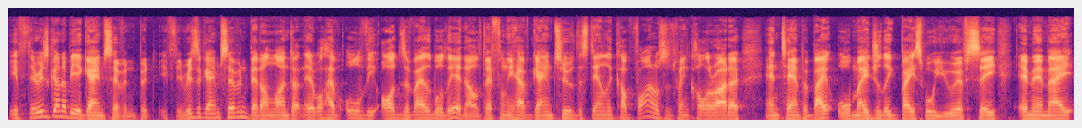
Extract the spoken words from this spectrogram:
if there is going to be a game seven, but if there is a game seven, betonline.net will have all of the odds available there. They'll definitely have game two of the Stanley Cup finals between Colorado and Tampa Bay, or Major League Baseball, UFC, MMA,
